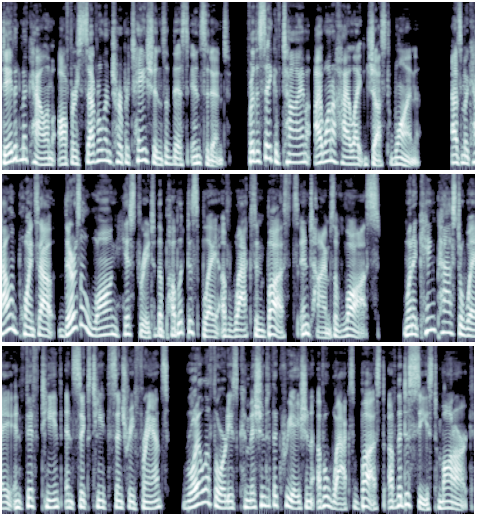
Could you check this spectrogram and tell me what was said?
David McCallum offers several interpretations of this incident. For the sake of time, I want to highlight just one. As McCallum points out, there's a long history to the public display of waxen busts in times of loss. When a king passed away in 15th and 16th century France, royal authorities commissioned the creation of a wax bust of the deceased monarch.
